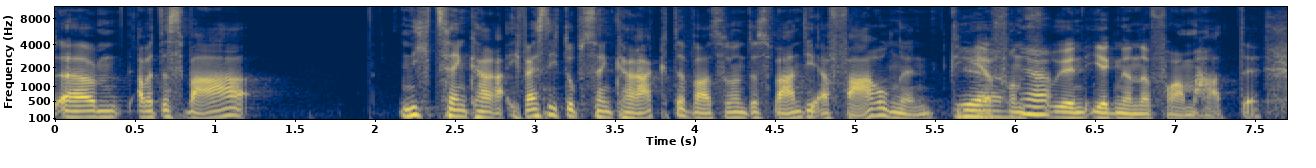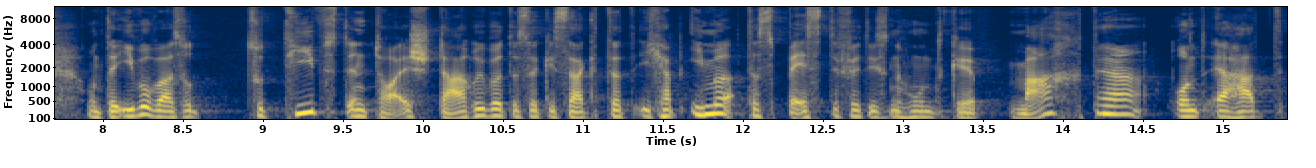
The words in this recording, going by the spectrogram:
ähm, aber das war nicht sein Charakter, ich weiß nicht, ob es sein Charakter war, sondern das waren die Erfahrungen, die yeah. er von ja. früher in irgendeiner Form hatte. Und der Ivo war so zutiefst enttäuscht darüber, dass er gesagt hat, ich habe immer das Beste für diesen Hund gemacht ja. und er hat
